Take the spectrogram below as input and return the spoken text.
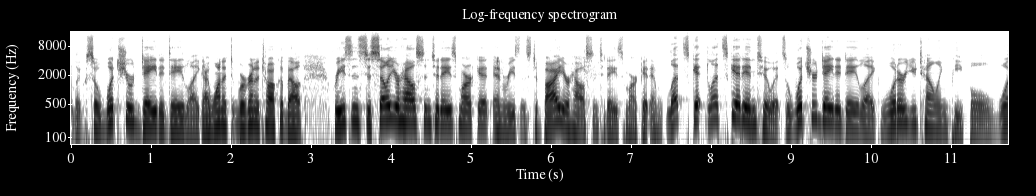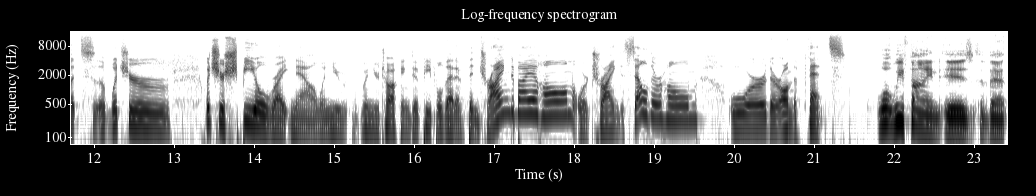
Like, so what's your day to day like? I want to. We're going to talk about reasons to sell your house in today's market and reasons to buy your house in today's market. And let's get let's get into it. So, what's your day to day like? What are you telling people? What's uh, what's your what's your spiel right now when you when you're talking to people that have been trying to buy a home or trying to sell their home or they're on the fence? What we find is that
